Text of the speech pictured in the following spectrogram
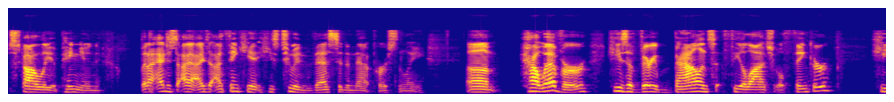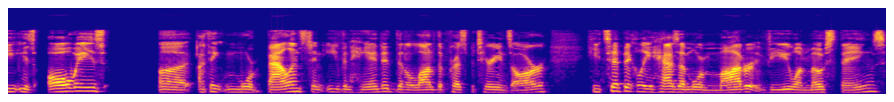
scholarly opinion, but I just I, I think he, he's too invested in that personally. Um, however, he's a very balanced theological thinker. He is always, uh, I think, more balanced and even-handed than a lot of the Presbyterians are he typically has a more moderate view on most things.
